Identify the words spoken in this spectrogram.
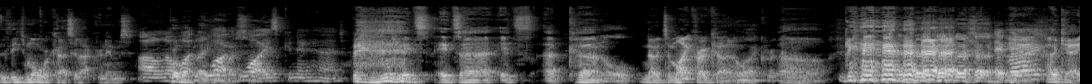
These more recursive acronyms. Oh don't Probably, what, what, what is GNU Hurd. it's it's a it's a kernel. No, it's a microkernel. Micro. Oh, It, right? okay.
